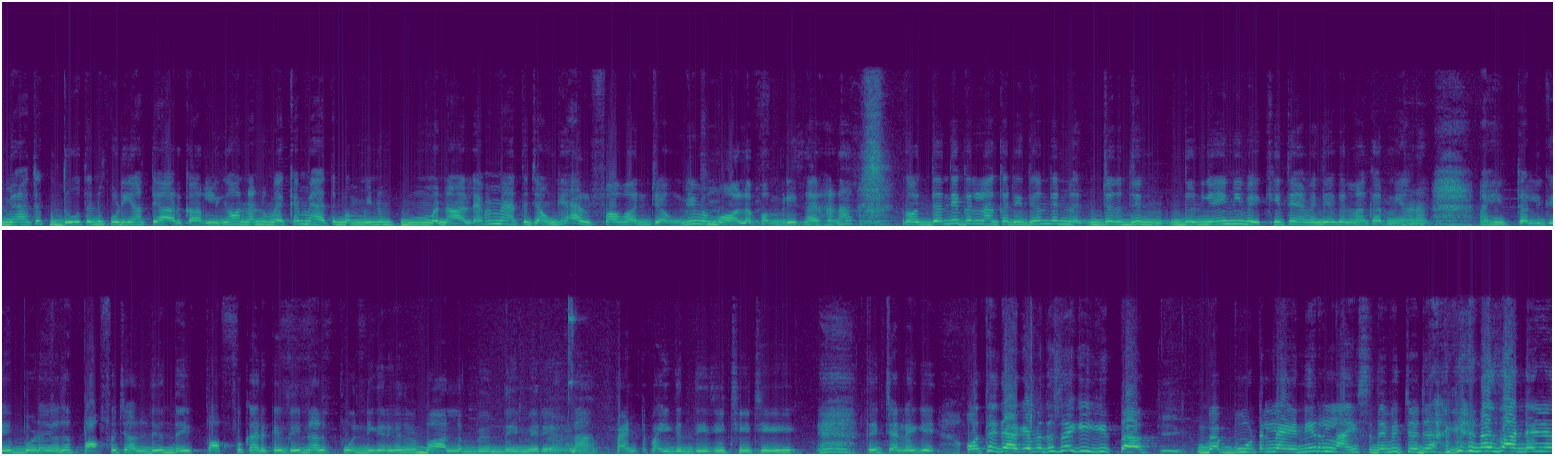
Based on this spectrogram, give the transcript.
ਮੈਂ ਤਾਂ ਦੋ ਤਿੰਨ ਕੁੜੀਆਂ ਤਿਆਰ ਕਰ ਲਈਆਂ ਉਹਨਾਂ ਨੂੰ ਮੈਂ ਕਿਹਾ ਮੈਂ ਤੇ ਮੰਮੀ ਨੂੰ ਮਨਾ ਲਿਆ ਮੈਂ ਤੇ ਜਾਊਂਗੀ ਅਲਫਾ 1 ਜਾਊਂਗੀ ਮੈਂ ਮਾਲ ਆਫ ਅੰਮ੍ਰਿਤਸਰ ਹਨਾ। ਉਦਾਂ ਦੀਆਂ ਗੱਲਾਂ ਕਰੀਦੇ ਹੁੰਦੇ ਨੇ, ਜਦੋਂ ਦੁਨੀਆ ਹੀ ਨਹੀਂ ਵੇਖੀ ਤੇ ਐਵੇਂ ਦੀਆਂ ਗੱਲਾਂ ਕਰਨੀਆਂ ਹਨਾ। ਅਸੀਂ ਤਲ ਗਏ ਬੜੇ ਉਹਦਾ ਪੱਫ ਚੱਲਦੇ ਹੁੰਦੇ ਸੀ ਪੱਫ ਕਰਕੇ ਗਏ ਨਾਲ ਪੋਨੀ ਕਰਕੇ ਤੇ ਬਾਲ ਲੰਬੇ ਹੁੰਦੇ ਸੀ ਮੇਰੇ ਹਨਾ। ਪੈਂਟ ਪਾਈ ਗੰਦੀ ਜੀ ਛੀ ਛੀ ਤੇ ਚਲੇ ਗਏ। ਉੱਥੇ ਜਾ ਕੇ ਮੈਂ ਦੱਸਿਆ ਕੀ ਕੀਤਾ? ਮੈਂ ਬੂਟ ਲਏ ਨਹੀਂ ਰਿਲਾਇੰਸ ਦੇ ਵਿੱਚੋਂ ਜਾ ਕੇ ਨਾ ਸਾਡੇ ਜੇ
